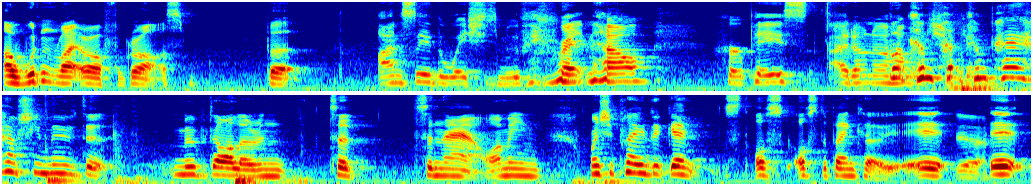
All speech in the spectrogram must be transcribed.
I wouldn't write her off for grass. But honestly the way she's moving right now, her pace. I don't know. how but she compa- compare how she moved at Mubadala and to to now. I mean, when she played against Os- Ostapenko, it Yeah. it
